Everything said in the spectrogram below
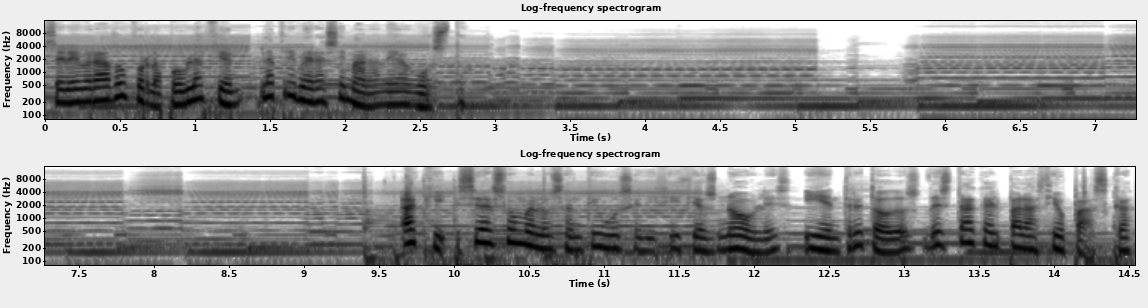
celebrado por la población la primera semana de agosto. Aquí se asoman los antiguos edificios nobles y entre todos destaca el Palacio Pasca,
